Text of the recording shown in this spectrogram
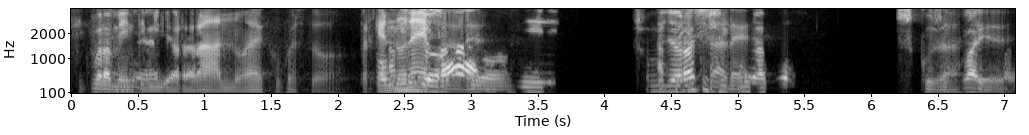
Sicuramente Sì, eh. miglioreranno, ecco questo, perché Sono non è migliorati, solo sono migliorati pensare- sicuramente. Scusa, Vai, sì. vai.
